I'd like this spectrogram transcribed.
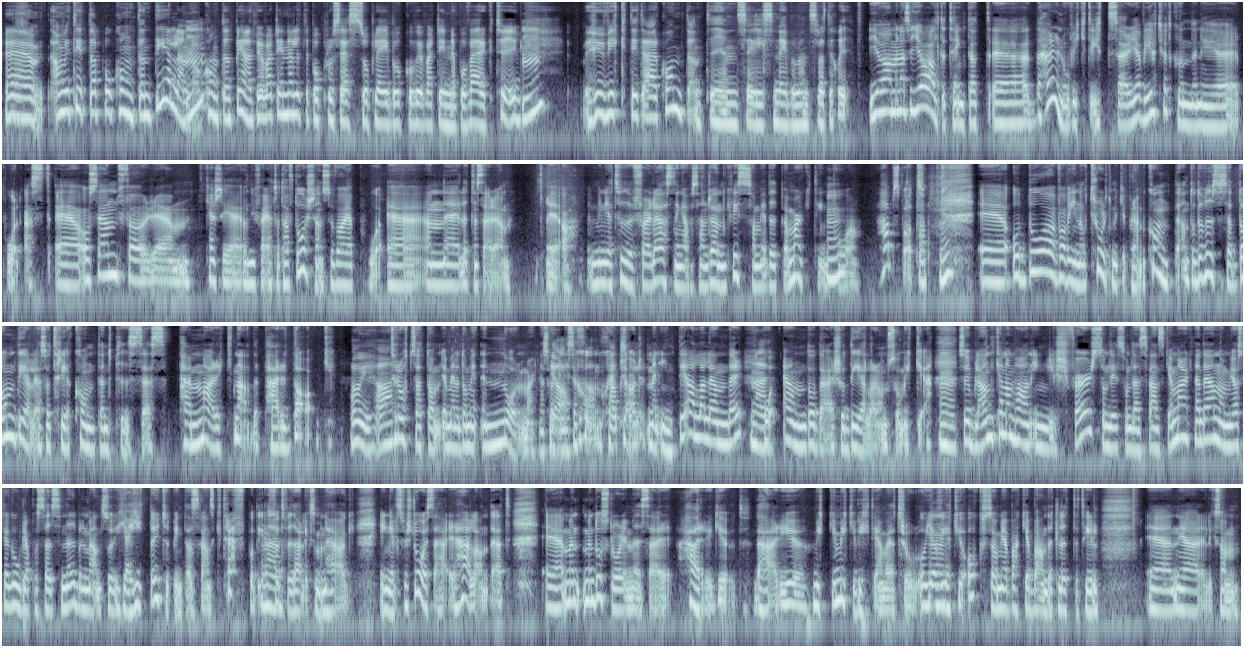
eh, om vi tittar på content-delen mm. content-benet. Vi har varit inne lite på process och playbook och vi har varit inne på verktyg. Mm. Hur viktigt är content i en sales enablement-strategi? Ja, men alltså jag har alltid tänkt att eh, det här är nog viktigt. Så här, jag vet ju att kunden är påläst. Eh, och sen för eh, kanske ungefär ett och ett halvt år sedan så var jag på eh, en eh, liten så här, eh, ja, miniatyrföreläsning av Susanne Rönnqvist som är VP marketing mm. på HubSpot. Eh, och då var vi inne otroligt mycket på det här med content. Och då visade det sig att de delar alltså tre content pieces per marknad per dag. Oj, ja. Trots att de, jag menar, de är en enorm marknadsorganisation, ja, självklart. Absolut. Men inte i alla länder. Nej. Och ändå där så delar de så mycket. Mm. Så ibland kan de ha en English first, som det är som den svenska marknaden. Om jag ska googla på sales enablement så jag hittar ju typ inte en svensk träff på det. Nej. För att vi har liksom en hög engelskförståelse här i det här landet. Eh, men, men då slår det mig så här, herregud, det här är ju mycket, mycket viktigare än vad jag tror. Och jag mm. vet ju också, om jag backar bandet lite till eh, när jag liksom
